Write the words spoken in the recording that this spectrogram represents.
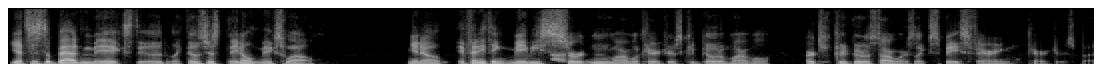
Yeah, it's just a bad mix, dude. Like those just they don't mix well. You know, if anything, maybe certain Marvel characters could go to Marvel or t- could go to Star Wars, like spacefaring characters, but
